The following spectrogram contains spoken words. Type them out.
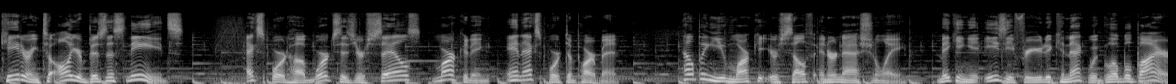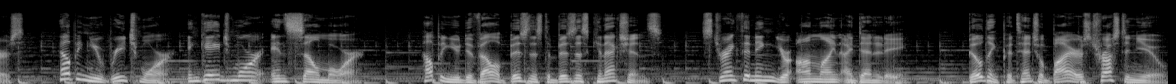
catering to all your business needs. Export Hub works as your sales, marketing, and export department, helping you market yourself internationally, making it easy for you to connect with global buyers, helping you reach more, engage more, and sell more. Helping you develop business-to-business connections, strengthening your online identity, building potential buyers' trust in you,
